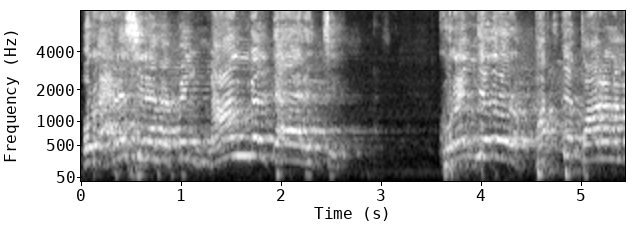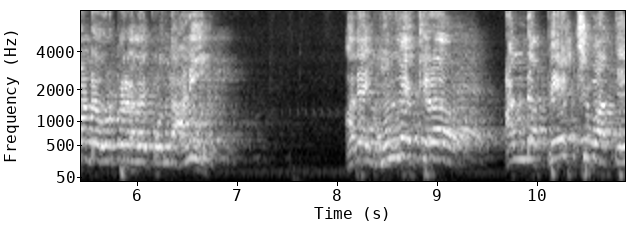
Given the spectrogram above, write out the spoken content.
ஒரு அரசியலமைப்பை நாங்கள் தயாரித்து குறைஞ்சது ஒரு பத்து பாராளுமன்ற உறுப்பினர்களை கொண்ட அணி அதை முன்வைக்கிற அந்த பேச்சுவார்த்தை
